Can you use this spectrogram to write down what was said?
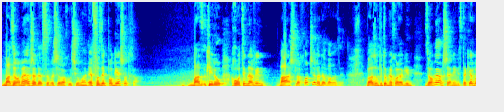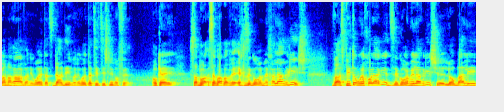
מה זה אומר שאתה 27% שומן? איפה זה פוגש אותך? מה, כאילו, אנחנו רוצים להבין מה ההשלכות של הדבר הזה. ואז הוא פתאום יכול להגיד, זה אומר שאני מסתכל במראה ואני רואה את הצדדים ואני רואה את הציצי שלי נופל, אוקיי? סבבה, סבבה, ואיך זה גורם לך להרגיש? ואז פתאום הוא יכול להגיד, זה גורם לי להרגיש שלא בא לי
